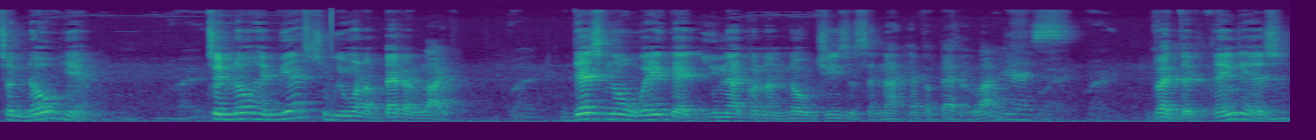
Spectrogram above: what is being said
to know Him. Right. To know Him, yes, we want a better life. Right. There's no way that you're not gonna know Jesus and not have a better life. Yes. Right. But the thing is, mm-hmm.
